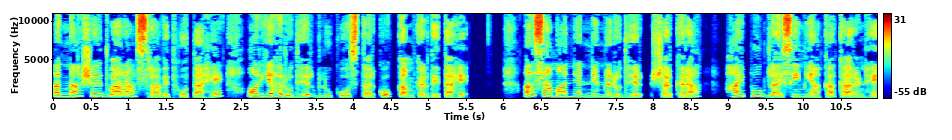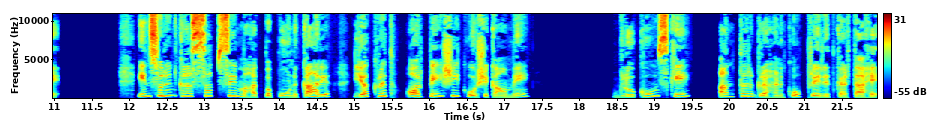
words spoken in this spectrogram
अग्नाशय द्वारा स्रावित होता है और यह रुधिर ग्लूकोज स्तर को कम कर देता है। असामान्य निम्न रुधिर शर्करा हाइपोग्लाइसीमिया का कारण है। इंसुलिन का सबसे महत्वपूर्ण कार्य यकृत और पेशी कोशिकाओं में ग्लूकोज के अंतर्ग्रहण को प्रेरित करता है।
